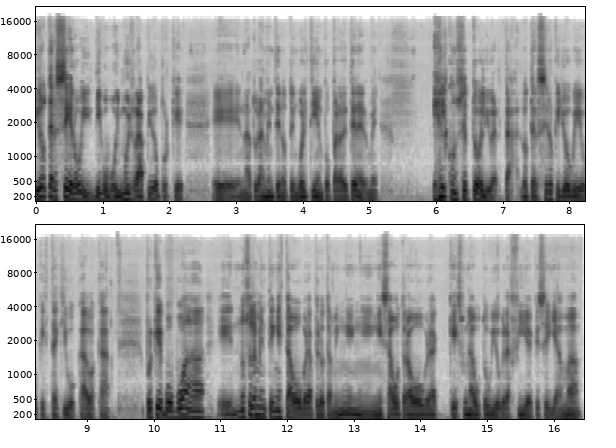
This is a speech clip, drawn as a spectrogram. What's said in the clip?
Y lo tercero, y digo voy muy rápido porque eh, naturalmente no tengo el tiempo para detenerme, es el concepto de libertad. Lo tercero que yo veo que está equivocado acá. Porque Beauvoir, eh, no solamente en esta obra, pero también en, esa otra obra que es una autobiografía que se llama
